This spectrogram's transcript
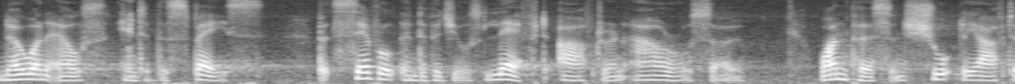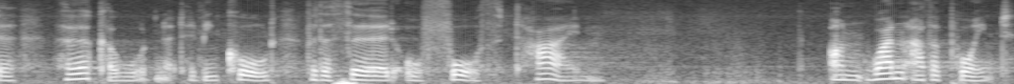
no one else entered the space but several individuals left after an hour or so. One person, shortly after her coordinate had been called for the third or fourth time. On one other point,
